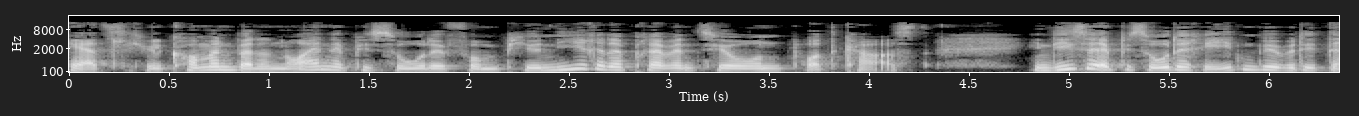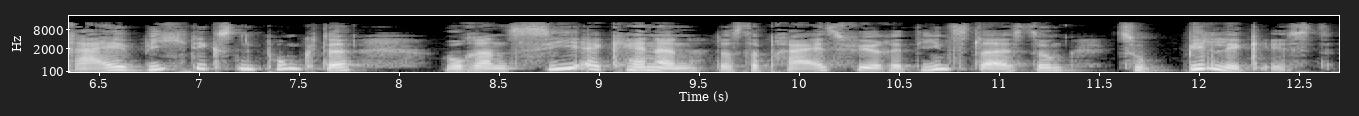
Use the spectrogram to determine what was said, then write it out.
Herzlich willkommen bei der neuen Episode vom Pioniere der Prävention Podcast. In dieser Episode reden wir über die drei wichtigsten Punkte, woran Sie erkennen, dass der Preis für Ihre Dienstleistung zu billig ist,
